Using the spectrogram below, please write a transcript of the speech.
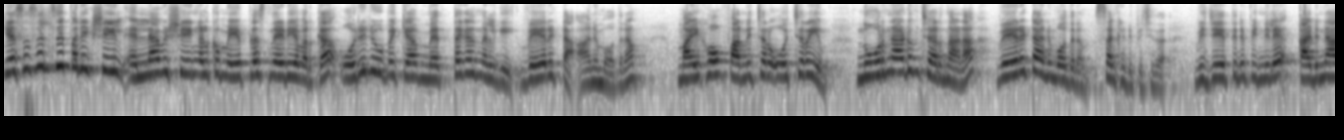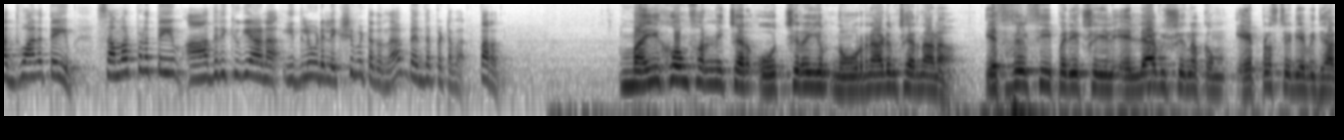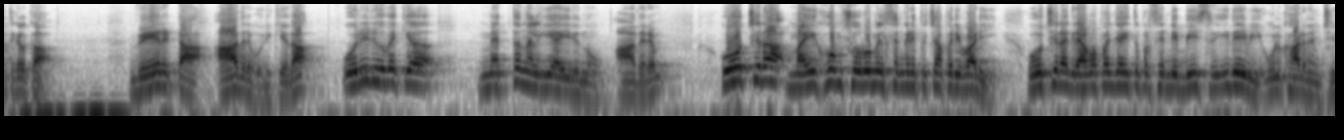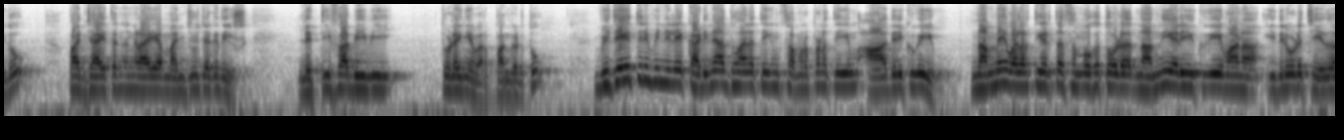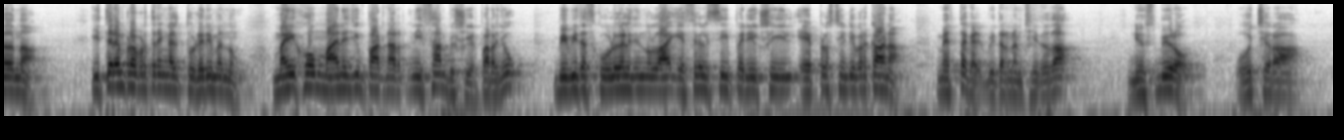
S S L C പരീക്ഷയിൽ എല്ലാ വിഷയങ്ങൾക്കും എ പ്ലസ് നേടിയവർക്ക് ഒരു രൂപയ്ക്ക് മെത്തകൾ നൽകി വേറിട്ട അനുമോദനം. മൈ ഹോം ഫർണിച്ചർ ഓച്ചിറയും നൂറിനാടും ചേർന്നാണ് വേറിട്ട അനുമോദനം സംഘടിപ്പിച്ചത്. വിജയത്തിന് പിന്നിലെ കഠിനാധ്വാനത്തെയും സമർപ്പണത്തെയും ആദരിക്കുകയാണ് ഇതിലൂടെ ലക്ഷ്യമിട്ടതെന്ന് ബന്ധപ്പെട്ടവർ പറഞ്ഞു. മൈ ഹോം ഫർണിച്ചർ ഓച്ചിറയും നൂറിനാടും ചേർന്നാണ് എസ് എസ് എൽ സി പരീക്ഷയിൽ എല്ലാ വിഷയങ്ങൾക്കും എ പ്ലസ് നേടിയ വിദ്യാർത്ഥികൾക്ക് വേറിട്ട ആദരവൊരുക്കിയത്. ഒരു രൂപയ്ക്ക് മെത്ത നൽകിയായിരുന്നു ആദരം. ഓച്ചിറ മൈ ഹോം ഷോറൂമിൽ സംഘടിപ്പിച്ച പരിപാടി ഓച്ചിറ ഗ്രാമപഞ്ചായത്ത് പ്രസിഡന്റ് ബി ശ്രീദേവി ഉദ്ഘാടനം ചെയ്തു. പഞ്ചായത്ത് അംഗങ്ങളായ മഞ്ജു ജഗദീഷ് ലത്തീഫ ബീവി തുടങ്ങിയവർ പങ്കെടുത്തു. വിജയത്തിന് പിന്നിലെ കഠിനാധ്വാനത്തെയും സമർപ്പണത്തെയും ആദരിക്കുകയും നമ്മെ വളർത്തിയെടുത്ത സമൂഹത്തോട് നന്ദി അറിയിക്കുകയുമാണ് ഇതിലൂടെ ചെയ്തതെന്ന് ഇത്തരം പ്രവർത്തനങ്ങൾ തുടരുമെന്നും my home managing partner Nizam Basheer പറഞ്ഞു. വിവിധ സ്കൂളുകളിൽ നിന്നുള്ള എസ് എൽ സി പരീക്ഷയിൽ എ പ്ലസ് നേടിയവർക്കാണ് മെത്തകൾ വിതരണം ചെയ്തത്. News bureau Ochira.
